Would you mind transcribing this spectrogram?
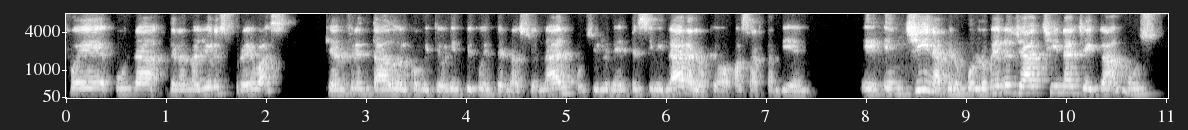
fue una de las mayores pruebas que ha enfrentado el Comité Olímpico Internacional, posiblemente similar a lo que va a pasar también eh, en China, pero por lo menos ya a China llegamos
